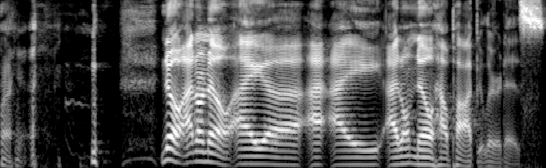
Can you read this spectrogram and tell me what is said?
no i don't know. I, uh, I i i don't know how popular it is.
